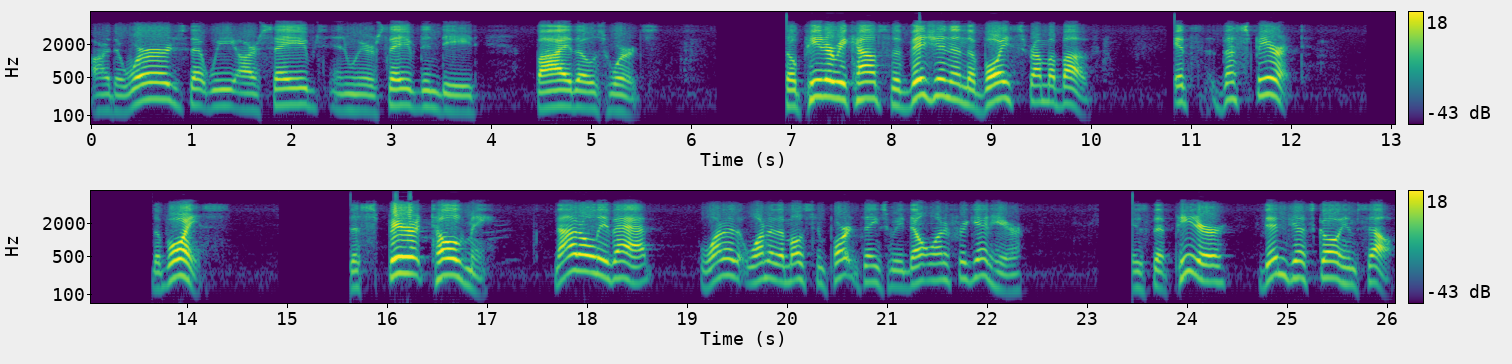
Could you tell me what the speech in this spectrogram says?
are the words that we are saved, and we are saved indeed by those words. So Peter recounts the vision and the voice from above. It's the Spirit, the voice. The Spirit told me. Not only that, one of the, one of the most important things we don't want to forget here is that Peter didn't just go himself.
